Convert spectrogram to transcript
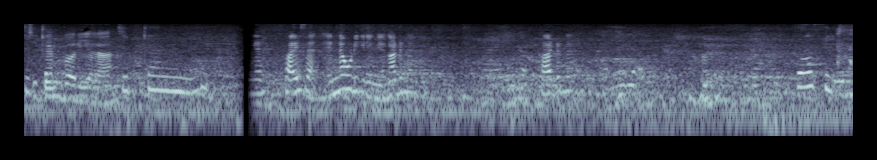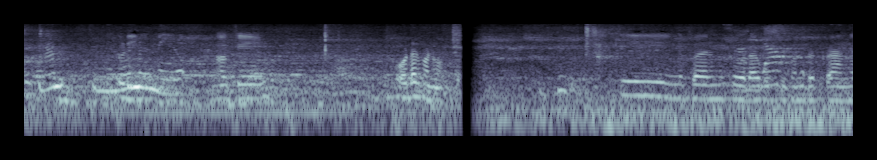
சிக்கன் பொரியலா? சிக்கன் பைசன் என்ன குடிக்கிறீங்க? காட்டுங்க. காட்டுங்க. ஓகே. ஆர்டர் பண்ணுவோம். இங்கே பாருங்க சோடா குடிச்சு கொண்டிருக்கிறாங்க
